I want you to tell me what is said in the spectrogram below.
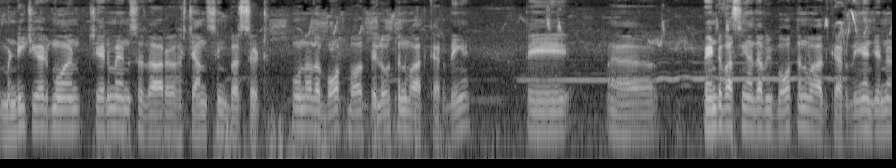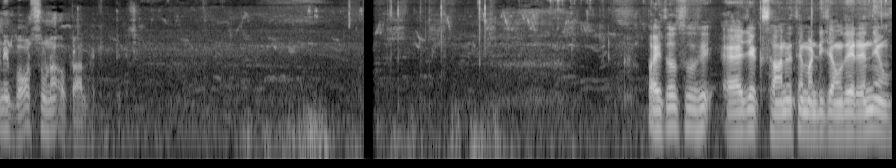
ਮੰਡੀ ਚੇਅਰਮੈਨ ਚੇਅਰਮੈਨ ਸਰਦਾਰ ਹਰਚੰਦ ਸਿੰਘ ਬਰਸਟ, ਉਹਨਾਂ ਦਾ ਬਹੁਤ ਬਹੁਤ ਦਿਲੋਂ ਧੰਨਵਾਦ ਕਰਦੇ ਹਾਂ ਤੇ ਪਿੰਡ ਵਾਸੀਆਂ ਦਾ ਵੀ ਬਹੁਤ ਧੰਨਵਾਦ ਕਰਦੇ ਹਾਂ ਜਿਨ੍ਹਾਂ ਨੇ ਬਹੁਤ ਸੋਹਣਾ ਉਪਰਾਲਾ ਕੀਤਾ। ਜੀ ਭਾਈ ਸਾਹਿਬ, ਤੁਸੀਂ ਐਜ ਏ ਕਿਸਾਨ ਇੱਥੇ ਮੰਡੀ ਚ ਆਉਂਦੇ ਰਹਿੰਦੇ ਹੋ?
